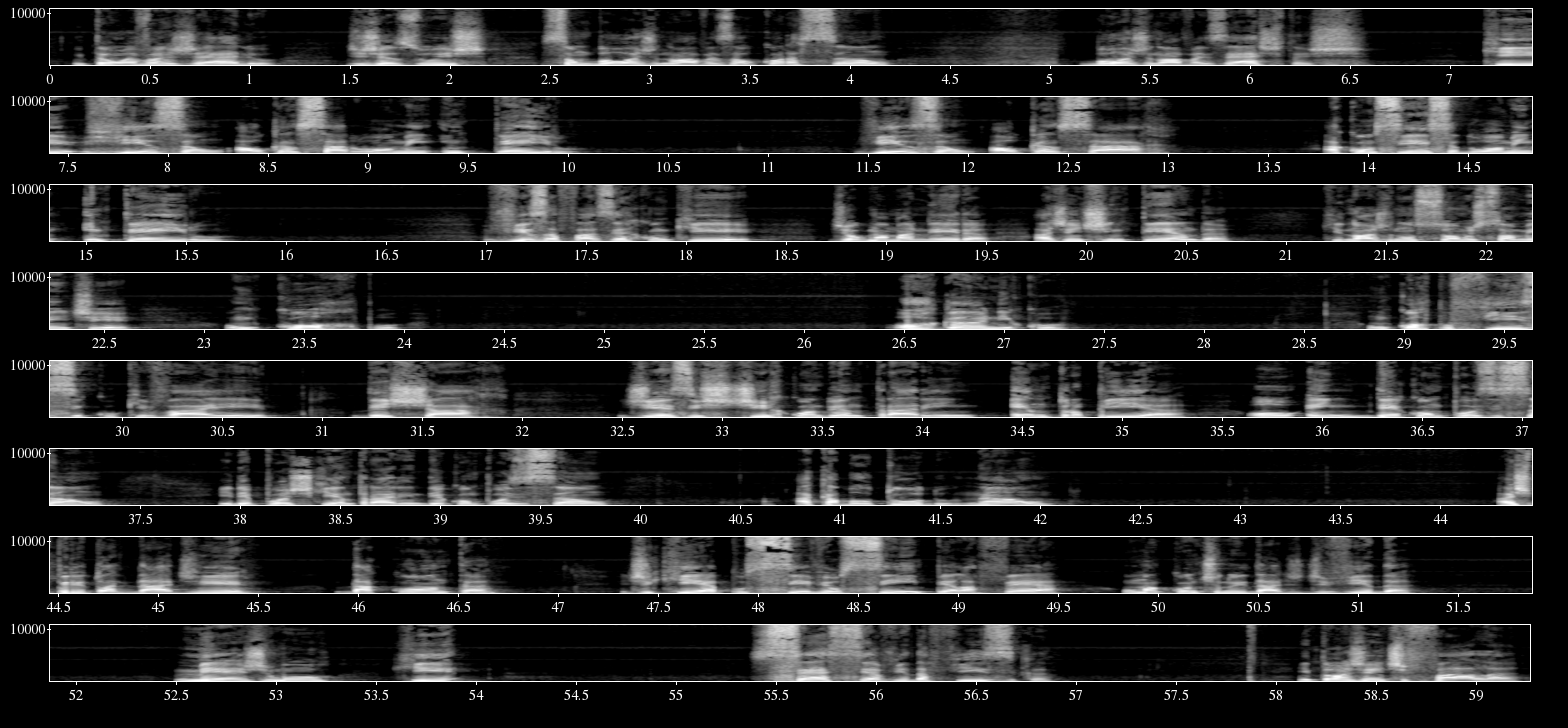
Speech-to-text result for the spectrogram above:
Então o evangelho de Jesus são boas novas ao coração. Boas novas estas que visam alcançar o homem inteiro, visam alcançar a consciência do homem inteiro, visa fazer com que, de alguma maneira, a gente entenda que nós não somos somente um corpo orgânico, um corpo físico que vai deixar de existir quando entrar em entropia ou em decomposição, e depois que entrar em decomposição, acabou tudo. Não. A espiritualidade dá conta de que é possível, sim, pela fé, uma continuidade de vida, mesmo que cesse a vida física. Então a gente fala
